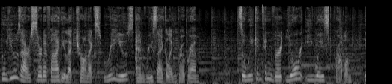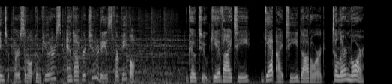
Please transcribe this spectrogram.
who use our certified electronics reuse and recycling program so we can convert your e waste problem into personal computers and opportunities for people. Go to giveitgetit.org to learn more.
